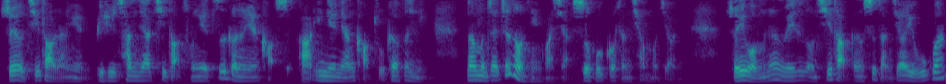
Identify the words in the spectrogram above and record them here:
所有乞讨人员必须参加乞讨从业资格人员考试啊，一年两考，主客分离。那么在这种情况下，似乎构成强迫交易，所以我们认为这种乞讨跟市场交易无关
